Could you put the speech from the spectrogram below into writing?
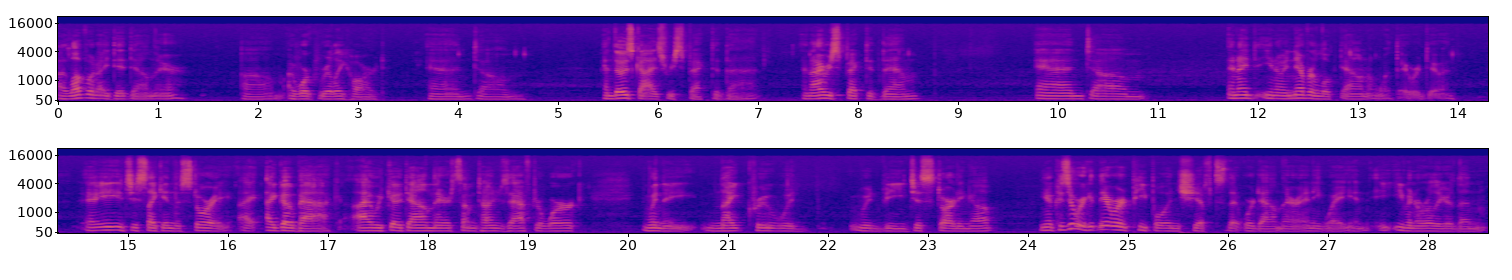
I love what I did down there. Um, I worked really hard, and um, and those guys respected that, and I respected them, and um, and I you know I never looked down on what they were doing. It's just like in the story. I, I go back. I would go down there sometimes after work, when the night crew would would be just starting up, you know, because there were there were people in shifts that were down there anyway, and even earlier than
